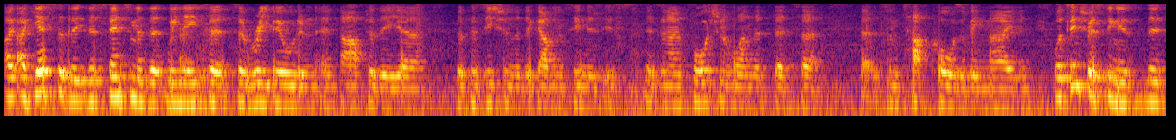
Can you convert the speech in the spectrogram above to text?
I, I, guess that the, the, sentiment that we need to, to rebuild and, and after the, uh, the position that the government's in is, is, is an unfortunate one that, that uh, uh some tough calls are being made. And what's interesting is that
